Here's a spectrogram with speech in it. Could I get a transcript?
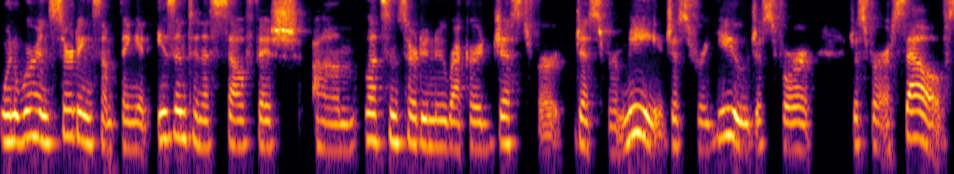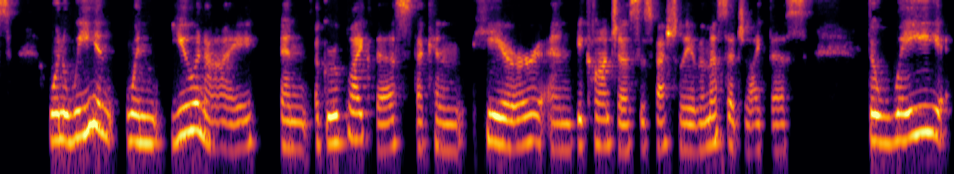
when we're inserting something. It isn't in a selfish. Um, let's insert a new record just for just for me, just for you, just for just for ourselves. When we and when you and I and a group like this that can hear and be conscious, especially of a message like this, the way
